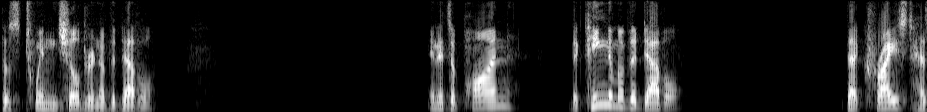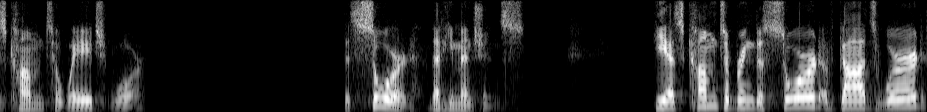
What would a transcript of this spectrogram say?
Those twin children of the devil. And it's upon the kingdom of the devil that Christ has come to wage war. The sword that he mentions he has come to bring the sword of God's word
